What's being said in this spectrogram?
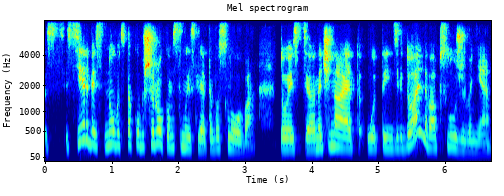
сервис, но вот в таком широком смысле этого слова. То есть э, начинает от индивидуального обслуживания,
